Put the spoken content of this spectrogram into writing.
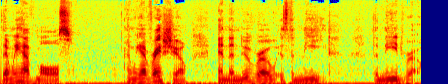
Then we have moles. And we have ratio. And the new row is the need. The need row.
